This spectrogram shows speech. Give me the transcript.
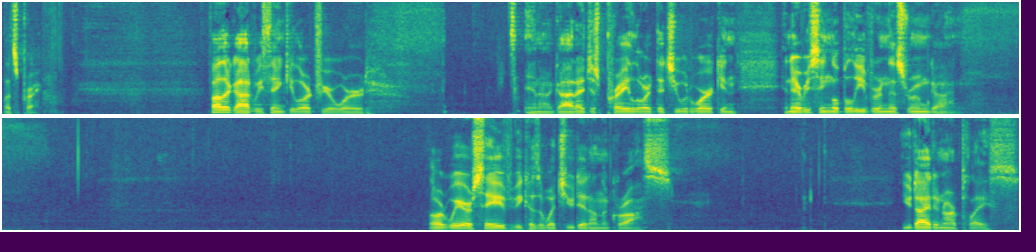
Let's pray. Father God, we thank you, Lord, for your word. And uh, God, I just pray, Lord, that you would work in, in every single believer in this room, God. Lord, we are saved because of what you did on the cross. You died in our place.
